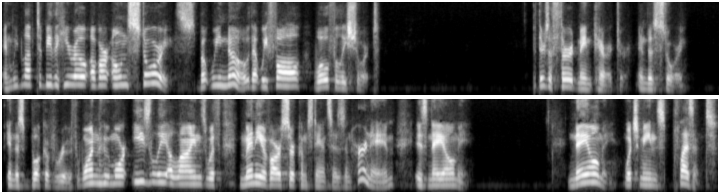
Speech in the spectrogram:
And we'd love to be the hero of our own stories, but we know that we fall woefully short. But there's a third main character in this story, in this book of Ruth, one who more easily aligns with many of our circumstances, and her name is Naomi. Naomi, which means pleasant.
